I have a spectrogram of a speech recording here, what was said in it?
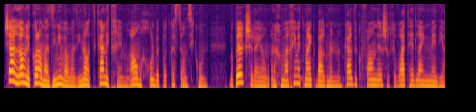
שלום לכל המאזינים והמאזינות, כאן איתכם, ראו מחול בפודקאסט ההון סיכון. בפרק של היום אנחנו מארחים את מייק ברגמן, מנכ"ל וקו-פאונדר של חברת Headline מדיה,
